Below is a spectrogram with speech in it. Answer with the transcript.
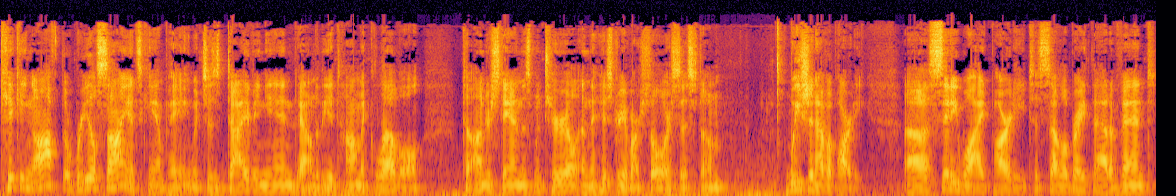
kicking off the Real Science campaign, which is diving in down to the atomic level to understand this material and the history of our solar system we should have a party, a citywide party to celebrate that event.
